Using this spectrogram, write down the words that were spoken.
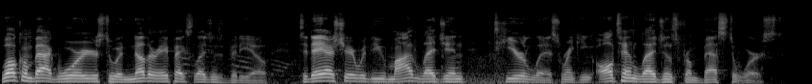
Welcome back, Warriors, to another Apex Legends video. Today, I share with you my legend tier list, ranking all 10 legends from best to worst.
